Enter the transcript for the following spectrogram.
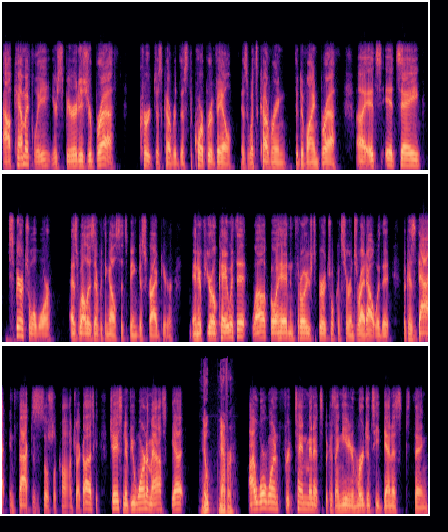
Alchemically, your spirit is your breath. Kurt just covered this. The corporate veil is what's covering the divine breath. Uh, it's it's a spiritual war as well as everything else that's being described here. And if you're okay with it, well, go ahead and throw your spiritual concerns right out with it because that, in fact, is a social contract. I'll ask you, Jason, have you worn a mask yet? Nope, never. I wore one for 10 minutes because I needed an emergency dentist thing.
